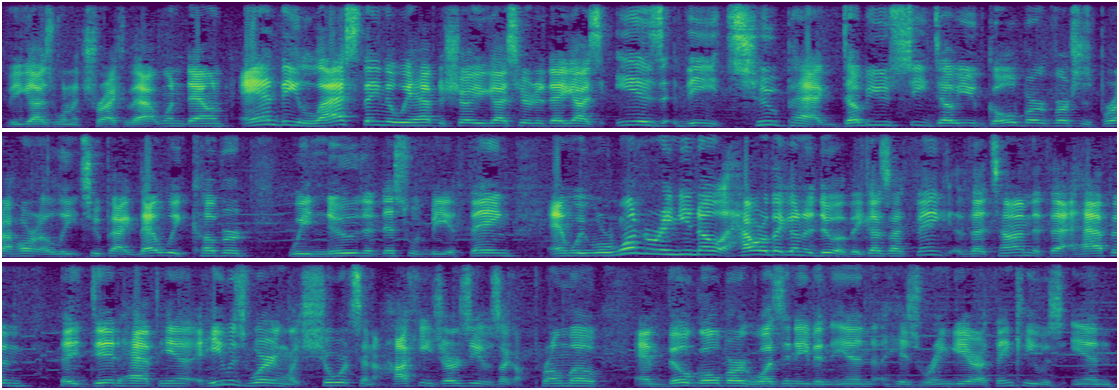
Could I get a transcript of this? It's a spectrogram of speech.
If you guys want to track that one down. And the last thing that we have to show you guys here today, guys, is the two pack WCW Goldberg versus Bret Hart Elite two pack that we covered. We knew that this would be a thing, and we were wondering, you know, how are they going to do it? Because I think the time that that happened, they did have him. He was wearing like shorts and a hockey jersey. It was like a promo, and Bill Goldberg wasn't even in his ring gear. I think he was in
